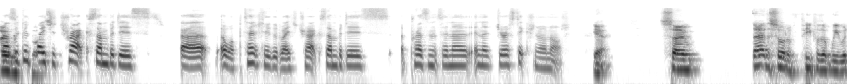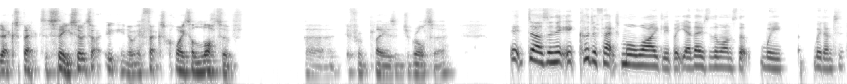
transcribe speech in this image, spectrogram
that's a good way to track somebody's. Uh, oh well, potentially a good way to track somebody's presence in a in a jurisdiction or not. Yeah. So they're the sort of people that we would expect to see. So it's you know affects quite a lot of uh, different players in Gibraltar. It does, and it, it could affect more widely. But yeah, those are the ones that we would anticipate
